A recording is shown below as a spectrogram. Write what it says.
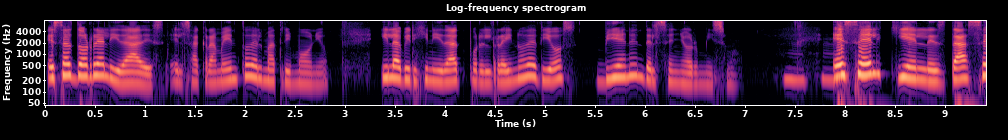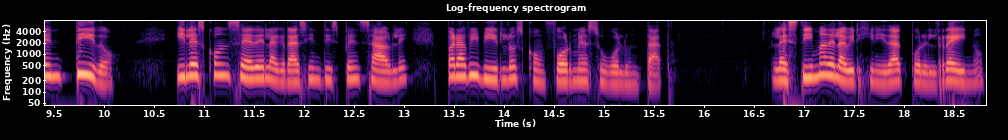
estas dos realidades, el sacramento del matrimonio y la virginidad por el reino de Dios, vienen del Señor mismo. Es Él quien les da sentido y les concede la gracia indispensable para vivirlos conforme a su voluntad. La estima de la virginidad por el reino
